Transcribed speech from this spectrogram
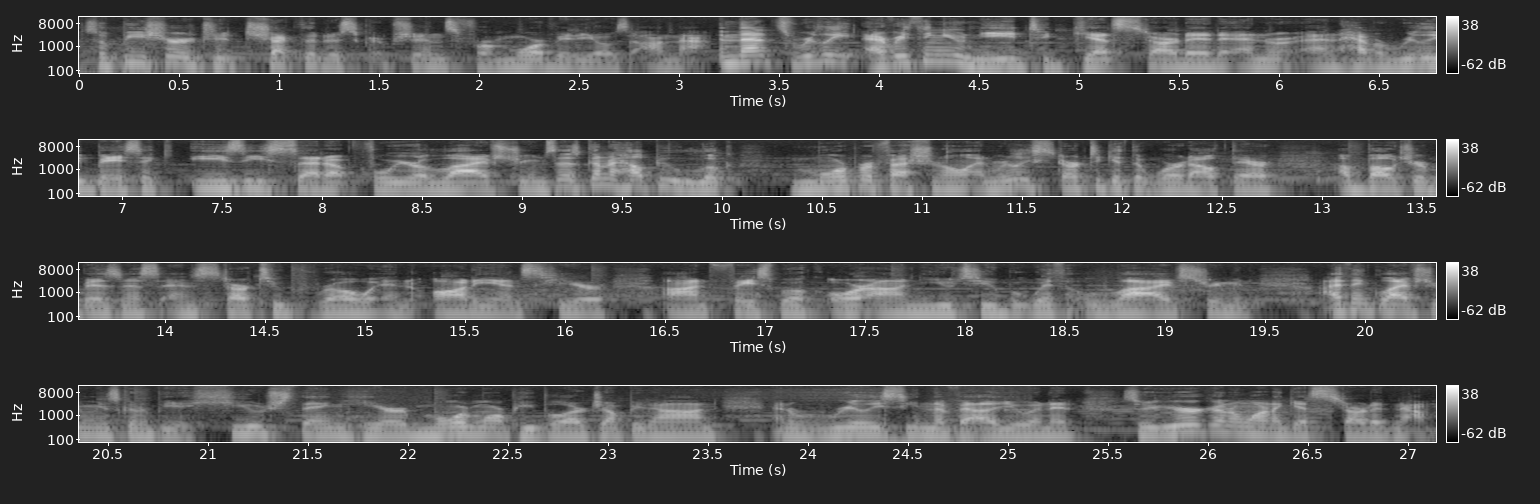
So be sure to check the descriptions for more videos on that. And that's really everything you need to get started and, and have a really basic, easy setup for your live streams that's gonna help you look more professional and really start to get the word out there about your business and start to grow an audience here on Facebook or on YouTube with live streaming. I think live streaming is going to be a huge thing here. More and more people are jumping on and really seeing the value in it. So you're want to get started now.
